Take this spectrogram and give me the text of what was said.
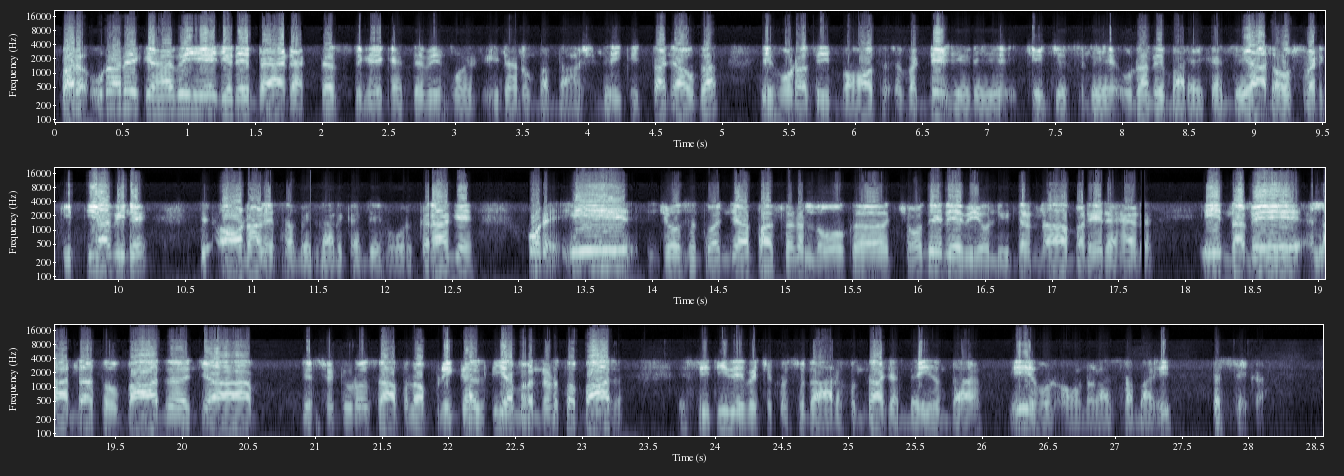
ਪਰ ਉਹਨਾਂ ਨੇ ਕਿਹਾ ਵੀ ਇਹ ਜਿਹੜੇ ਬੈਡ ਐਕਟਰਸ ਸੀਗੇ, ਕਹਿੰਦੇ ਵੀ ਹੁਣ ਇਹਨਾਂ ਨੂੰ ਬਰਦਾਸ਼ਤ ਨਹੀਂ ਕੀਤਾ ਜਾਊਗਾ ਤੇ ਹੁਣ ਅਸੀਂ ਬਹੁਤ ਵੱਡੇ ਜਿਹੜੇ ਚੇਂਜਸ ਨੇ ਉਹਨਾਂ ਦੇ ਬਾਰੇ ਕਹਿੰਦੇ ਆ ਅਨਾਉਂਸਮੈਂਟ ਕੀਤੀਆਂ ਵੀ ਨੇ ਤੇ ਆਉਣ ਵਾਲੇ ਸਮੇਂ ਦੌਰਾਨ ਕਹਿੰਦੇ ਹੋਰ ਕਰਾਂਗੇ। ਔਰ ਇਹ ਜੋ 57% ਲੋਕ ਚਾਹੁੰਦੇ ਨੇ ਵੀ ਉਹ ਲੀਡਰ ਨਾ ਬਣੇ ਰਹਿਣ, ਇਹ ਨਵੇਂ ਐਲਾਨਾਂ ਤੋਂ ਬਾਅਦ ਜਾਂ ਜਿਸ ਡੂਡੋ ਸਾਹਿਬ ਵੱਲੋਂ ਆਪਣੀ ਗਲਤੀਆਂ ਮੰਨਣ ਤੋਂ ਬਾਅਦ ਸਥਿਤੀ ਦੇ ਵਿੱਚ ਕੋਈ ਸੁਧਾਰ ਹੁੰਦਾ ਜਾਂ ਨਹੀਂ ਹੁੰਦਾ ਇਹ ਹੁਣ ਆਉਣ ਵਾਲਾ ਸਮਾਂ ਹੀ ਦੱਸੇਗਾ।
